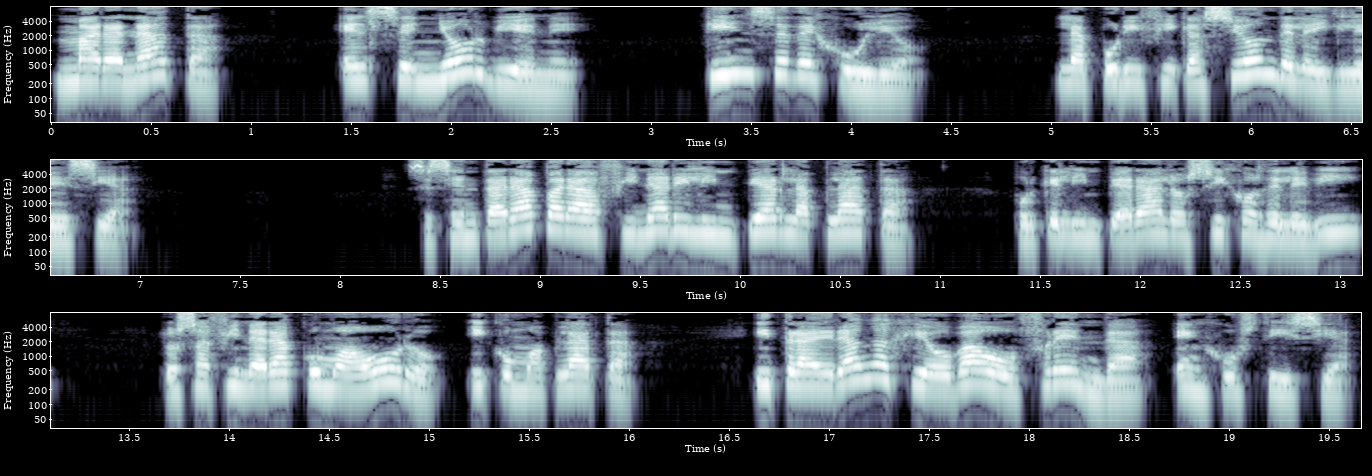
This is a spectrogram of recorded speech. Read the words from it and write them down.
Maranata, el Señor viene. 15 de julio. La purificación de la Iglesia. Se sentará para afinar y limpiar la plata, porque limpiará a los hijos de Leví, los afinará como a oro y como a plata, y traerán a Jehová ofrenda en justicia.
